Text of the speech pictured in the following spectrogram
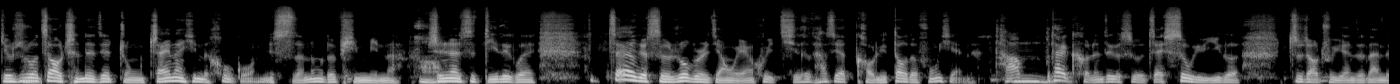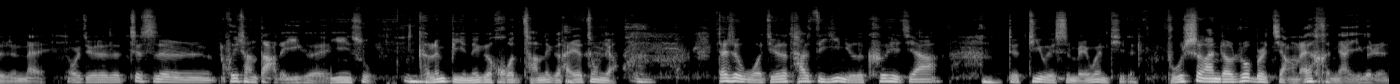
就是说造成的这种灾难性的后果，你死了那么多平民呐、哦。虽然是敌对国家，这个时候诺贝尔奖委员会其实他是要考虑道德风险的，他嗯。不太可能这个时候再授予一个制造出原子弹的人来，我觉得这是非常大的一个因素，嗯。可能比那个活得长那个还要重要。嗯但是我觉得他是一流的科学家嗯的地位是没问题的，不是按照诺贝尔奖来衡量一个人，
